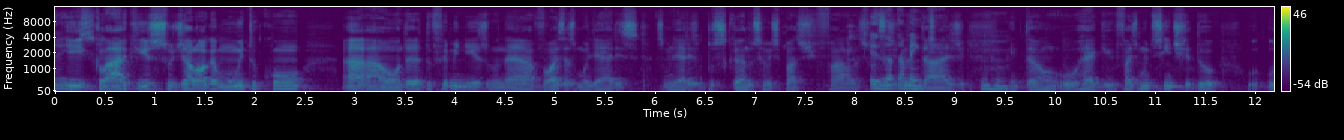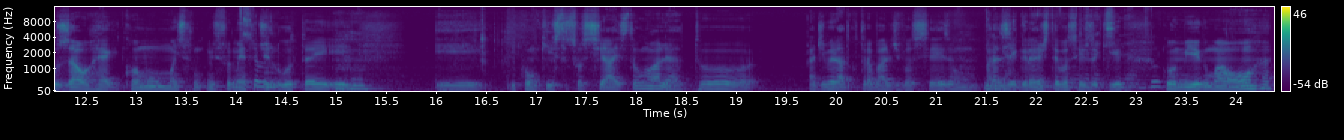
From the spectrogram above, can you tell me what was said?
É e claro que isso dialoga muito com a, a onda do feminismo, né? A voz das mulheres, as mulheres buscando seu espaço de fala, sua Exatamente. visibilidade. Então, o reggae faz muito sentido usar o reggae como um instrumento de luta e, e, e conquistas sociais. Então, olha, tô admirado com o trabalho de vocês. É um prazer grande ter vocês aqui comigo, uma honra.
